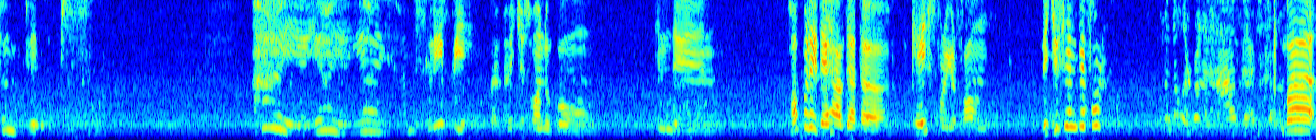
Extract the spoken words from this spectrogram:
Twin clips. Ay, ay, ay, ay, ay. I'm sleepy, but I just want to go home. And then, hopefully they have that uh, case for your phone. Did you see it before? I know they're gonna have it. I just don't. But,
